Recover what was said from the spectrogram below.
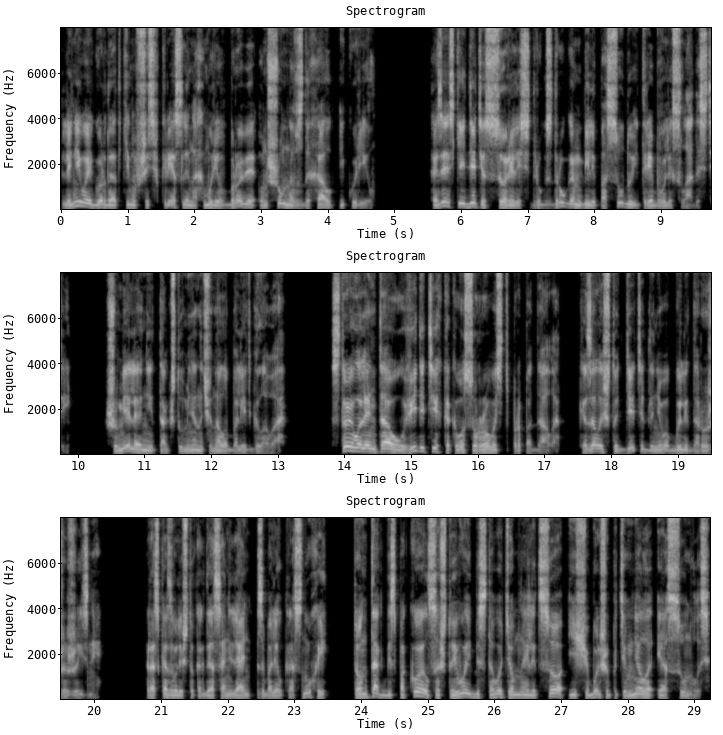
Лениво и гордо откинувшись в кресле, нахмурив брови, он шумно вздыхал и курил. Хозяйские дети ссорились друг с другом, били посуду и требовали сладостей. Шумели они так, что у меня начинала болеть голова. Стоило Ляньтау увидеть их, как его суровость пропадала. Казалось, что дети для него были дороже жизни. Рассказывали, что когда Саньлянь заболел краснухой, то он так беспокоился, что его и без того темное лицо еще больше потемнело и осунулось,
